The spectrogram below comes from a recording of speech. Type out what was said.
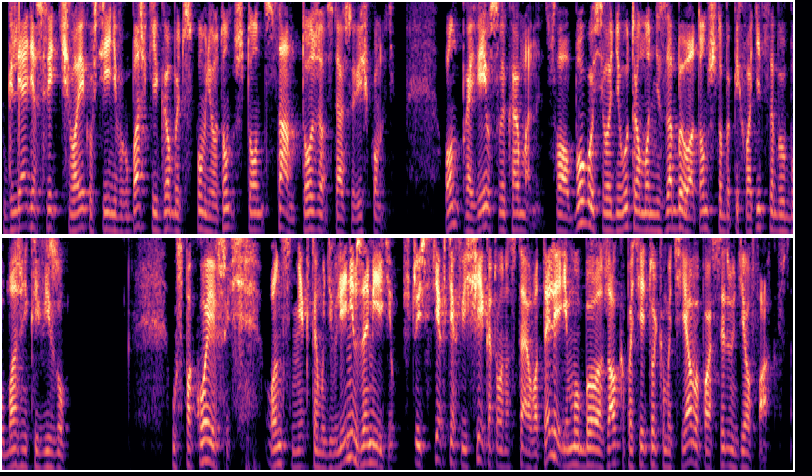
Глядя вслед человеку в сиреневой рубашке, Гелберт вспомнил о том, что он сам тоже оставил свою вещь в комнате. Он проверил свои карманы. Слава богу, сегодня утром он не забыл о том, чтобы прихватить с собой бумажник и визу. Успокоившись, он с некоторым удивлением заметил, что из всех тех вещей, которые он оставил в отеле, ему было жалко потерять только материалы по расследованию дела Фарковца.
